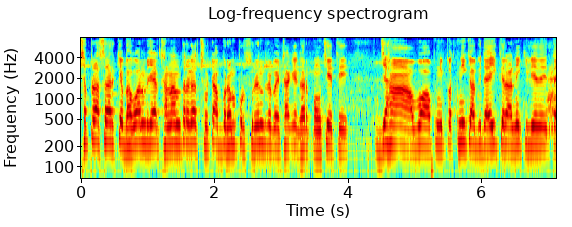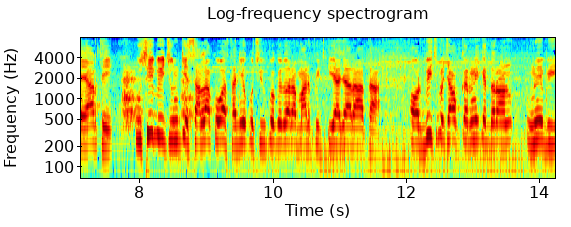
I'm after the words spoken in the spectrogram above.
छपरा शहर के भगवान बाज़ार थाना अंतर्गत छोटा ब्रह्मपुर सुरेंद्र बैठा के घर पहुँचे थे, जहाँ वह अपनी पत्नी का विदाई कराने के लिए तैयार थे। उसी बीच उनके साला को स्थानीय कुछ युवकों के द्वारा मारपीट किया जा रहा था और बीच बचाव करने के दौरान उन्हें भी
